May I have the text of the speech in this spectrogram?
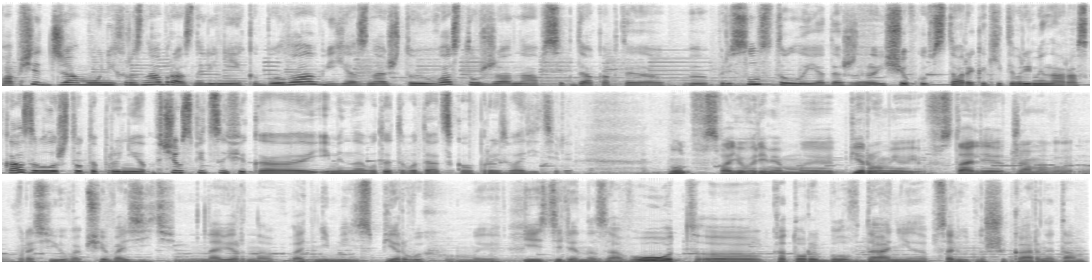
Вообще джама у них разнообразная линейка была. Я знаю, что и у вас тоже она всегда как-то э, присутствовала. Я даже еще в старые какие-то времена рассказывала что-то про нее. В чем специфика именно вот этого датского производителя? Ну, в свое время мы первыми стали джама в Россию вообще возить. Наверное, одними из первых мы ездили на завод, э, который был в Дании, абсолютно шикарный. Там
